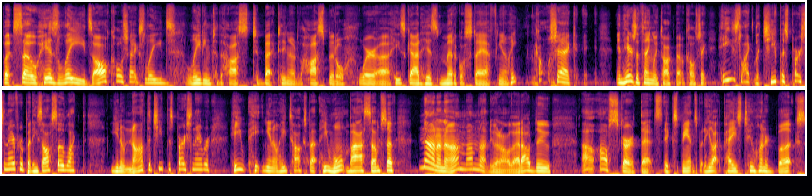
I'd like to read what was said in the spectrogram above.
but so his leads, all Kolchak's leads, lead him to the host to back to you know to the hospital where uh, he's got his medical staff. You know, he Kolchak, and here's the thing we talked about Kolchak. He's like the cheapest person ever, but he's also like, you know, not the cheapest person ever. He he, you know, he talks about he won't buy some stuff. No, no, no, I'm I'm not doing all that. I'll do. I'll, I'll skirt that expense, but he like pays two hundred bucks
